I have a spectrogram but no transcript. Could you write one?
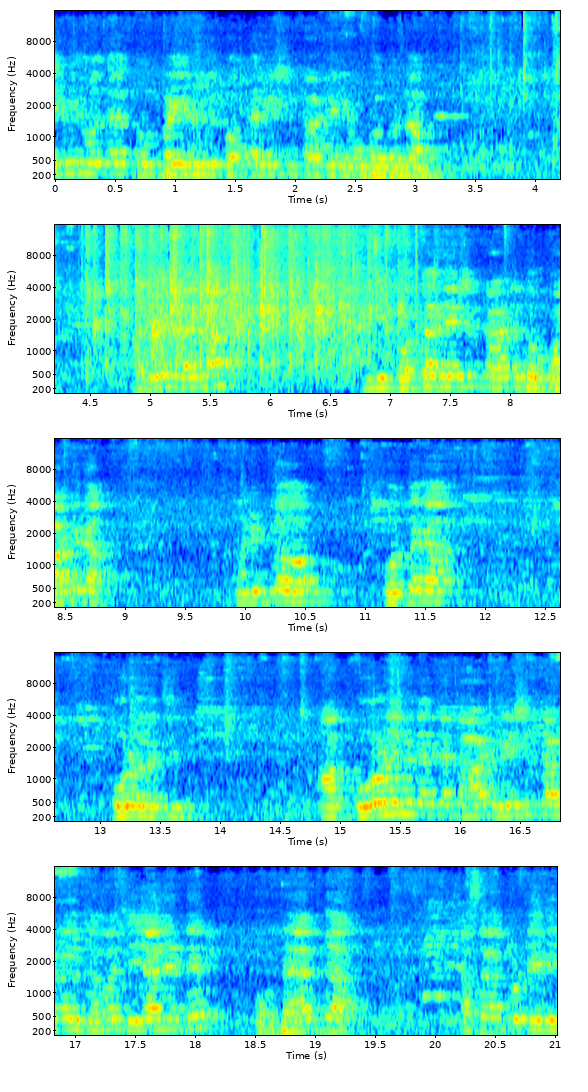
ఎనిమిది వందల తొంభై ఎనిమిది కొత్త రేషన్ కార్డులను ఇవ్వబోతున్నాం. అదేవిధంగా ఈ కొత్త రేషన్ కార్డులతో పాటుగా మన ఇంట్లో కొత్తగా కోడలు వచ్చింది. ఆ కోడలు కనుక కార్డు రేషన్ కార్డు జమ చేయాలి అంటే ఒక పెద్ద కసరత్తు ఉండేది.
